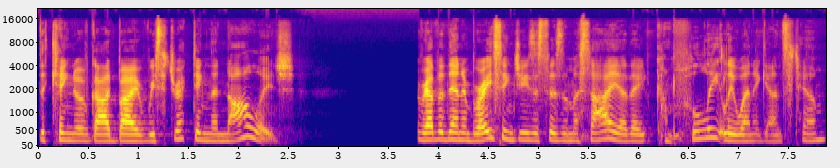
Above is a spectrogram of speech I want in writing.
the kingdom of God by restricting the knowledge. Rather than embracing Jesus as the Messiah, they completely went against him,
